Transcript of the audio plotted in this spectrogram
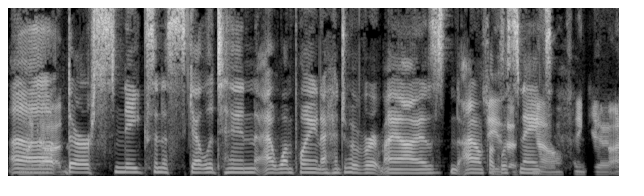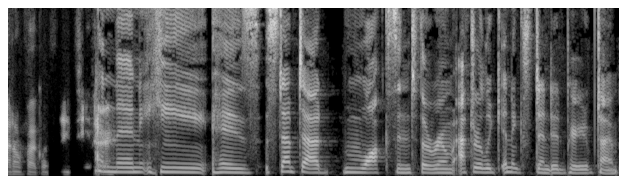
My Uh, God. there are snakes and a skeleton. At one point, I had to avert my eyes. I don't fuck with snakes. No, thank you. I don't fuck with snakes either. And then he, his stepdad walks into the room after like an extended period of time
